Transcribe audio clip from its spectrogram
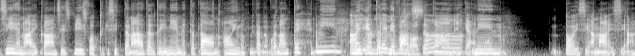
siihen aikaan, siis viisi vuottakin sitten ajateltiin niin, että tämä on ainut, mitä me voidaan tehdä. Niin, aivan, Eli että me varoitetaan sanaa, ikään kuin niin toisia naisia,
